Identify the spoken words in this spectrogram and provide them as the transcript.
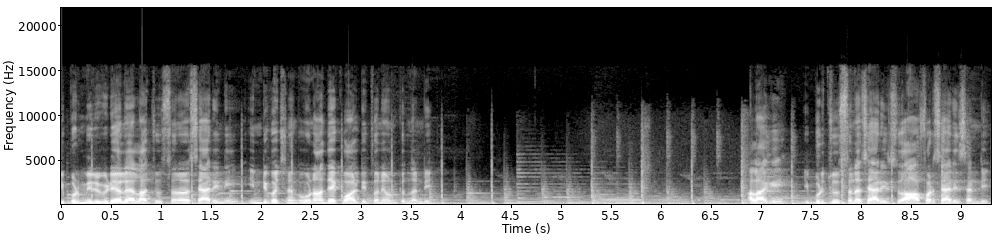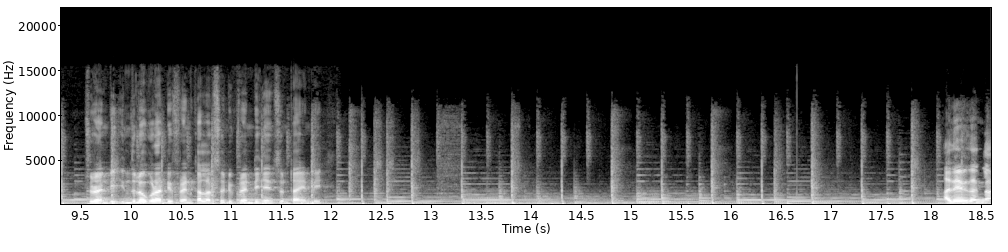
ఇప్పుడు మీరు వీడియోలో ఎలా చూస్తున్నారో శారీని ఇంటికి వచ్చినాక కూడా అదే క్వాలిటీతోనే ఉంటుందండి. అలాగే ఇప్పుడు చూస్తున్న శారీస్ ఆఫర్ శారీస్ అండి. చూడండి ఇందులో కూడా డిఫరెంట్ కలర్స్ డిఫరెంట్ డిజైన్స్ ఉంటాయండి. అదేవిధంగా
